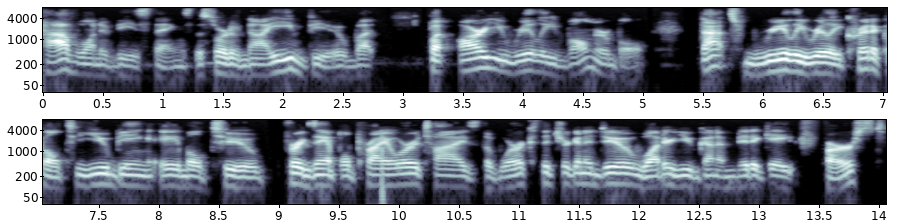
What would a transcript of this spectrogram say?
have one of these things, the sort of naive view, but but are you really vulnerable? That's really, really critical to you being able to, for example, prioritize the work that you're going to do. What are you going to mitigate first?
